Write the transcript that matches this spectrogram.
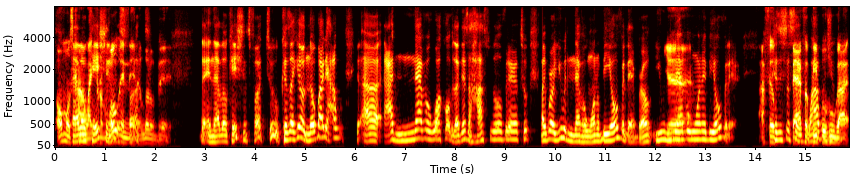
almost kind of like promoting it a little bit. And that location's fucked too. Cause like yo, nobody, I, uh, I'd never walk over. Like there's a hospital over there too. Like bro, you would never want to be over there, bro. You Yeah. never want to be over there. I feel it's just bad like, for people who you- got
